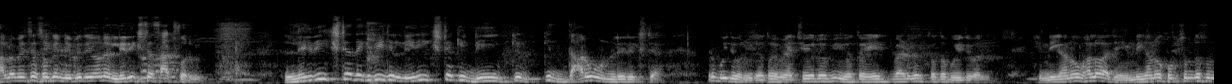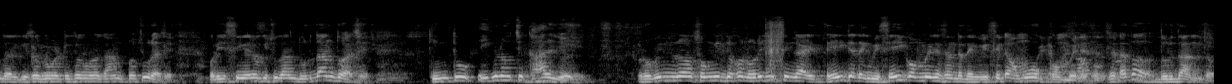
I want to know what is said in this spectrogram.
ভালোবেসে শোকে নিবেদিজনের লিরিক্সটা সার্চ করবি। লিরিক্সটা দেখবি যে লিরিক্সটা কি ডিপ কি কি দারুণ লিরিক্সটা বুঝতে পারবি, যত ম্যাচিওর হবি, যত এজ বাড়বে, তত বুঝতে পারবি। হিন্দি গানও ভালো আছে, হিন্দি গানও খুব সুন্দর সুন্দর, কিশোর কুমার টিশোর কুমার গান প্রচুর আছে, অরিজিৎ সিংয়েরও কিছু গান দুর্দান্ত আছে। কিন্তু এইগুলো হচ্ছে কালজয়ী। রবীন্দ্রসঙ্গীত যখন অরিজিৎ সিং গায়, সেইটা দেখবি, সেই কম্বিনেশনটা দেখবি, সেটা অমোঘ কম্বিনেশন সেটা তো দুর্দান্ত।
